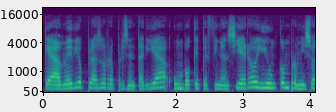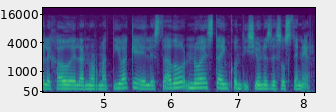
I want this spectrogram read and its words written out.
que a medio plazo representaría un boquete financiero y un compromiso alejado de la normativa que el Estado no está en condiciones de sostener.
